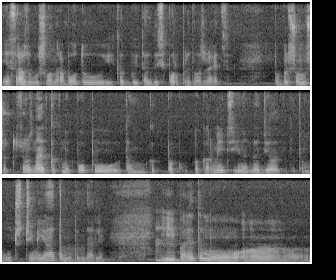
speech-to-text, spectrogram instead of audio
Я сразу вышла на работу, и как бы и так до сих пор продолжается. По большому счету. То есть он знает, как мыть попу, там, как покормить, иногда делает это там лучше, чем я, там, и так далее. Mm-hmm. И поэтому а,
